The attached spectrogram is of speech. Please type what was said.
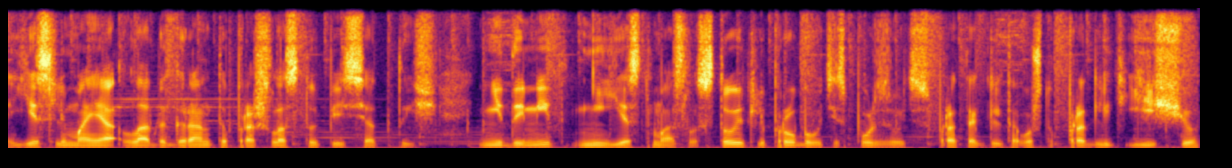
если моя «Лада Гранта» прошла 150 тысяч, не дымит, не ест масло, стоит ли пробовать использовать «Супротек» для того, чтобы продлить еще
